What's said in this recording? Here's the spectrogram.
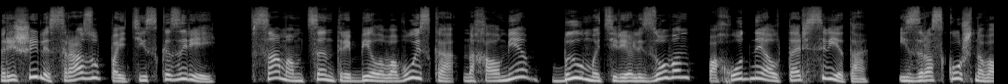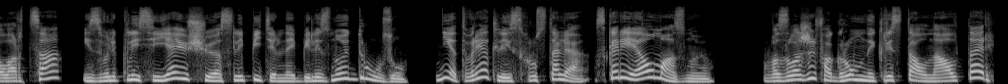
решили сразу пойти с козырей. В самом центре белого войска на холме был материализован походный алтарь света. Из роскошного ларца извлекли сияющую ослепительной белизной друзу. Нет, вряд ли из хрусталя, скорее алмазную. Возложив огромный кристалл на алтарь,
